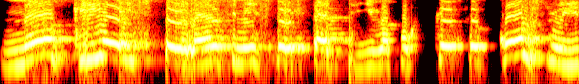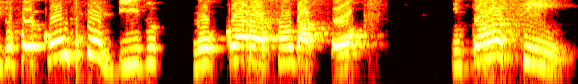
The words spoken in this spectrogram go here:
não cria esperança nem expectativa, porque foi construído, foi concebido no coração da Fox. Então, assim,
